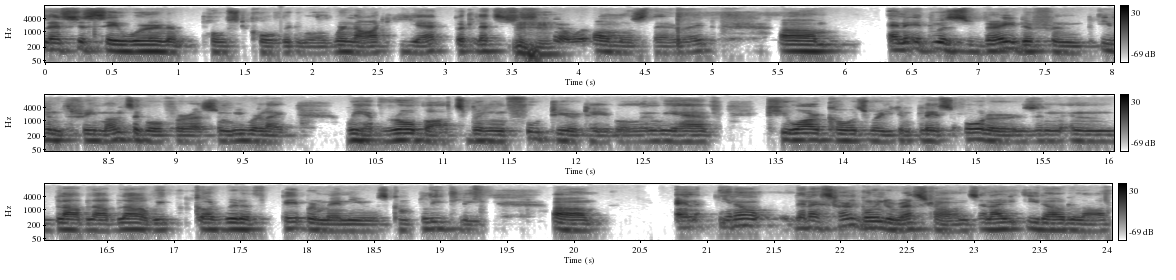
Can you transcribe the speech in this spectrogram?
let's just say we're in a post-COVID world. We're not yet, but let's just, mm-hmm. you know, we're almost there, right? Um, and it was very different even three months ago for us when we were like, we have robots bringing food to your table, and we have QR codes where you can place orders and, and blah, blah, blah. We got rid of paper menus completely. Um, and, you know, then I started going to restaurants and I eat out a lot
